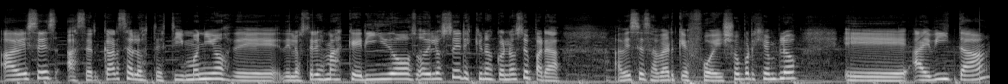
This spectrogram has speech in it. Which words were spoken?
a veces acercarse a los testimonios de, los seres más queridos o de los seres que uno conoce para a veces saber qué fue. Yo, por ejemplo, eh, a Evita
